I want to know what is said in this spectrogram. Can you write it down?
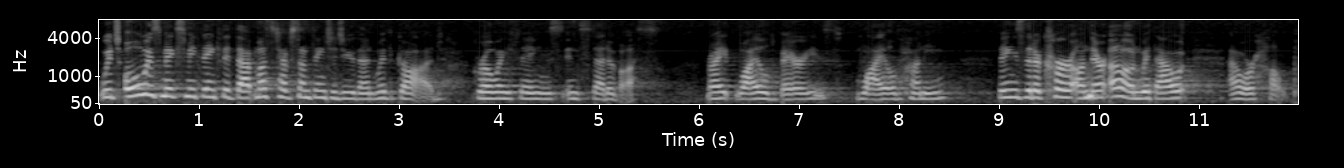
Which always makes me think that that must have something to do then with God growing things instead of us, right? Wild berries, wild honey, things that occur on their own without our help.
